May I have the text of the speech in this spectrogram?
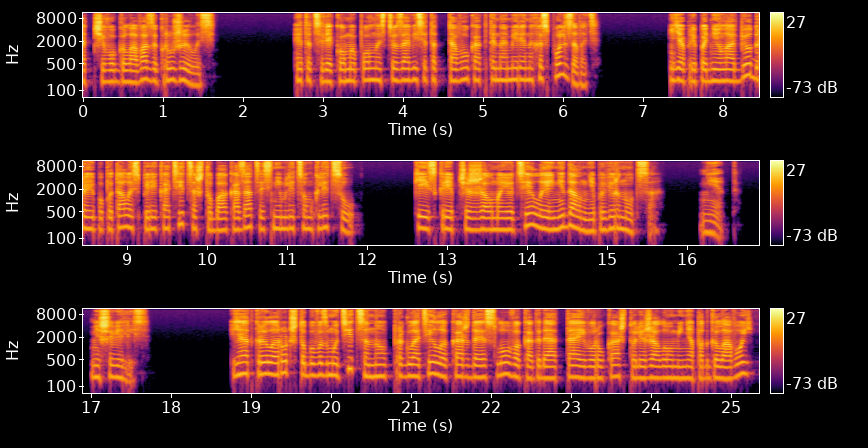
отчего голова закружилась. Это целиком и полностью зависит от того, как ты намерен их использовать. Я приподняла бедра и попыталась перекатиться, чтобы оказаться с ним лицом к лицу. Кейс крепче сжал мое тело и не дал мне повернуться. Нет, не шевелись. Я открыла рот, чтобы возмутиться, но проглотила каждое слово, когда та его рука, что лежала у меня под головой,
